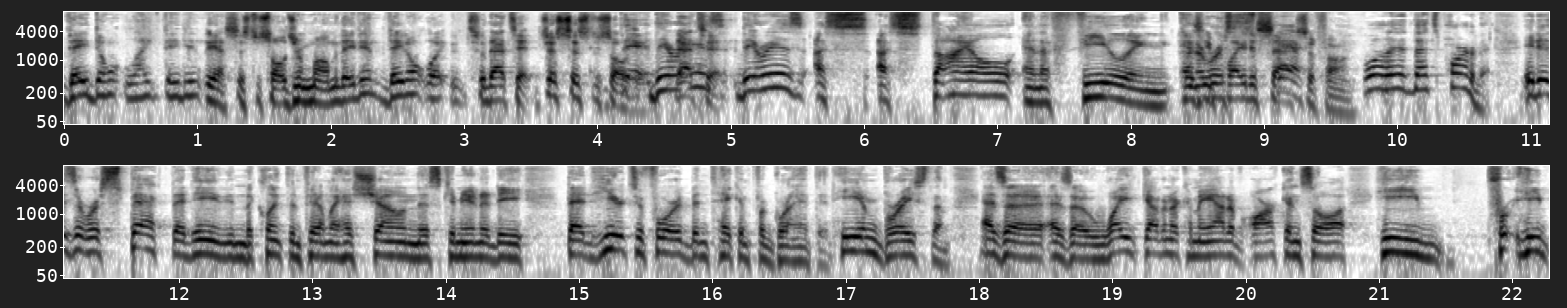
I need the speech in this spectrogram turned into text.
They don't like. They didn't. Yeah, Sister Souljah, Mom. They didn't. They don't like. So that's it. Just Sister Souljah. There, there that's is- it. there is a, s- a style and a feeling and Because a he played a saxophone. Well, that- that's part of it. It is a respect that he and the Clinton family has shown this community that heretofore had been taken for granted. He embraced them as a as a white governor coming out of Arkansas. He he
